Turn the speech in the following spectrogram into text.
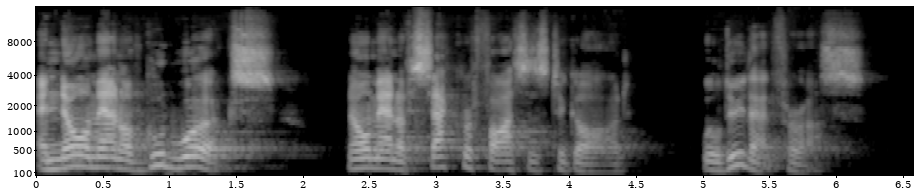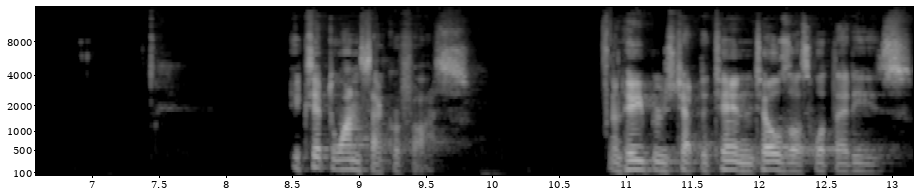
And no amount of good works, no amount of sacrifices to God will do that for us. Except one sacrifice. And Hebrews chapter 10 tells us what that is.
